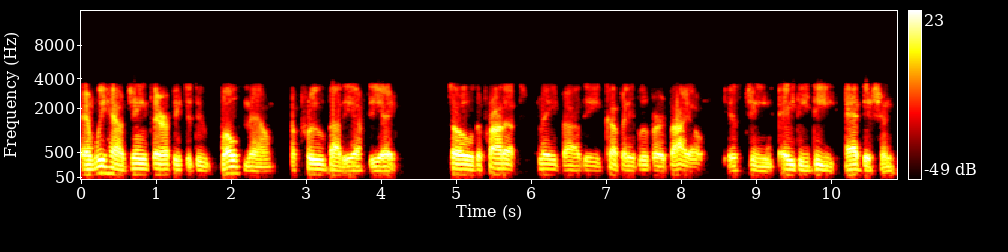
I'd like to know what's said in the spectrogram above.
And we have gene therapy to do both now, approved by the FDA. So the product made by the company Bluebird Bio is gene ADD addition,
